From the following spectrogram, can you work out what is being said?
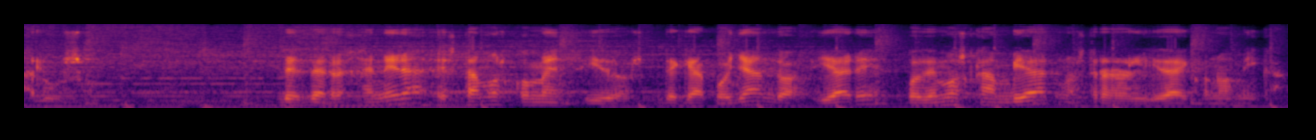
al uso. Desde Regenera estamos convencidos de que apoyando a FIARE podemos cambiar nuestra realidad económica.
